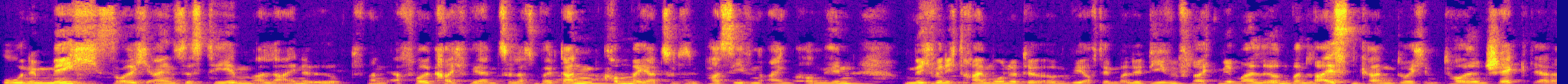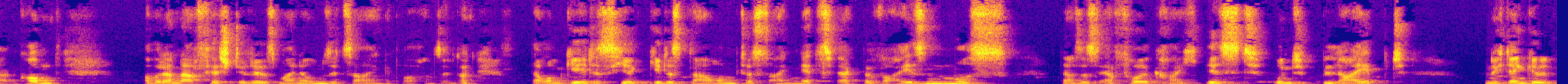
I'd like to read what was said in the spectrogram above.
ohne mich solch ein System alleine irgendwann erfolgreich werden zu lassen, weil dann kommen wir ja zu diesem passiven Einkommen hin und nicht, wenn ich drei Monate irgendwie auf den Malediven vielleicht mir mal irgendwann leisten kann durch einen tollen Scheck, der dann kommt, aber danach feststelle, dass meine Umsätze eingebrochen sind. Und darum geht es. Hier geht es darum, dass ein Netzwerk beweisen muss, dass es erfolgreich ist und bleibt. Und ich denke,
